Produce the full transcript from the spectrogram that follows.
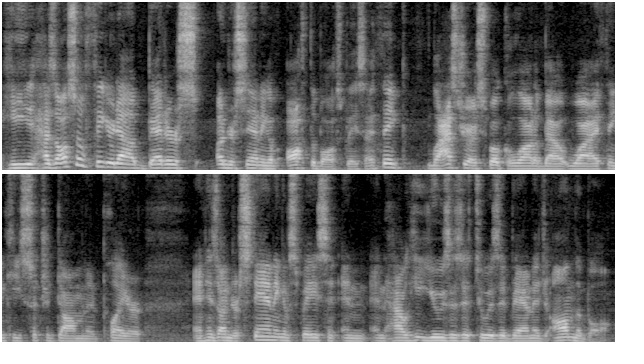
He has also figured out better understanding of off the ball space. I think last year I spoke a lot about why I think he's such a dominant player and his understanding of space and, and, and how he uses it to his advantage on the ball.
